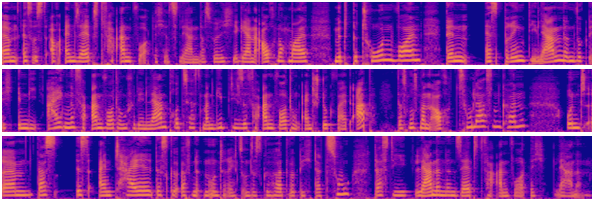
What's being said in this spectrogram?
ähm, es ist auch ein selbstverantwortliches Lernen. Das würde ich hier gerne auch nochmal mit betonen wollen, denn es bringt die Lernenden wirklich in die eigene Verantwortung für den Lernprozess. Man gibt diese Verantwortung ein Stück weit ab. Das muss man auch zulassen können. Und ähm, das ist ein Teil des geöffneten Unterrichts und es gehört wirklich dazu, dass die Lernenden selbstverantwortlich lernen.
